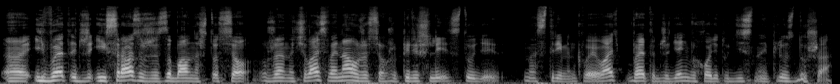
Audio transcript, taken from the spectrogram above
Э, И в этот же, и сразу же забавно, что все, уже началась война, уже все, уже перешли студии на стриминг воевать. В этот же день выходит у Disney плюс душа.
